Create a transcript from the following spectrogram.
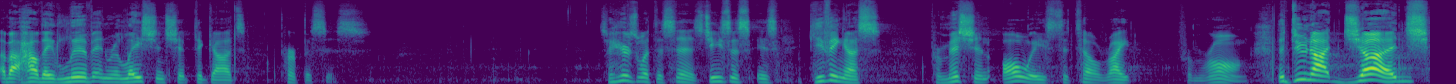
about how they live in relationship to God's purposes. So here's what this is Jesus is giving us permission always to tell right from wrong. The do not judge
